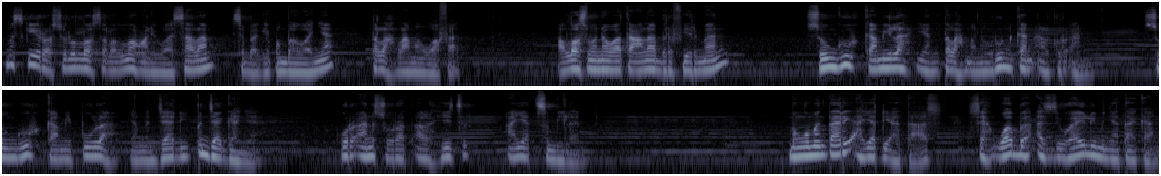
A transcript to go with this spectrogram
meski Rasulullah Shallallahu Alaihi Wasallam sebagai pembawanya telah lama wafat. Allah swt berfirman, Sungguh kamilah yang telah menurunkan Al-Quran sungguh kami pula yang menjadi penjaganya. Quran Surat Al-Hijr ayat 9 Mengomentari ayat di atas, Syekh Wabah Az-Zuhaili menyatakan,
